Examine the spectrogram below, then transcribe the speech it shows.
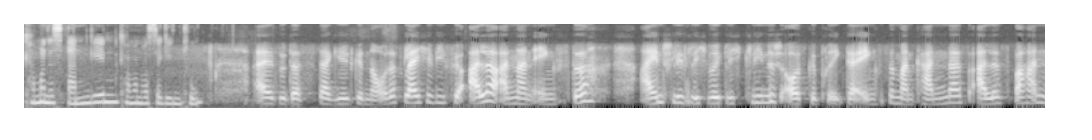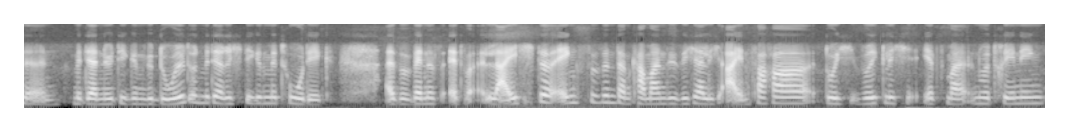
kann man es angehen? Kann man was dagegen tun? Also das, da gilt genau das Gleiche wie für alle anderen Ängste, einschließlich wirklich klinisch ausgeprägter Ängste. Man kann das alles behandeln mit der nötigen Geduld und mit der richtigen Methodik. Also wenn es etwa leichte Ängste sind, dann kann man sie sicherlich einfacher durch wirklich jetzt mal nur Training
